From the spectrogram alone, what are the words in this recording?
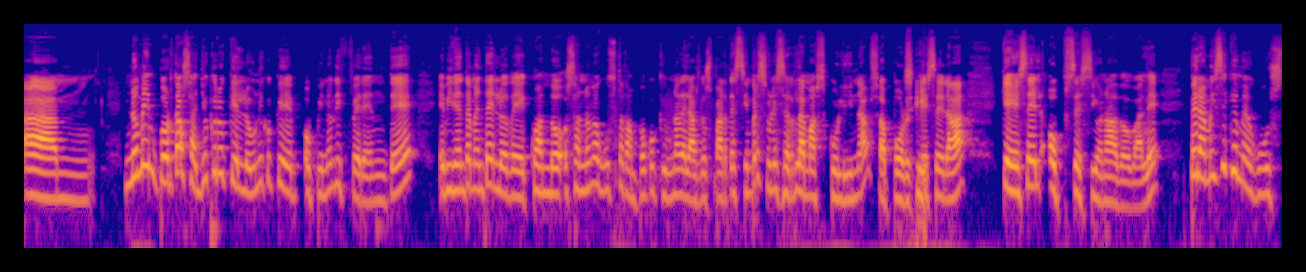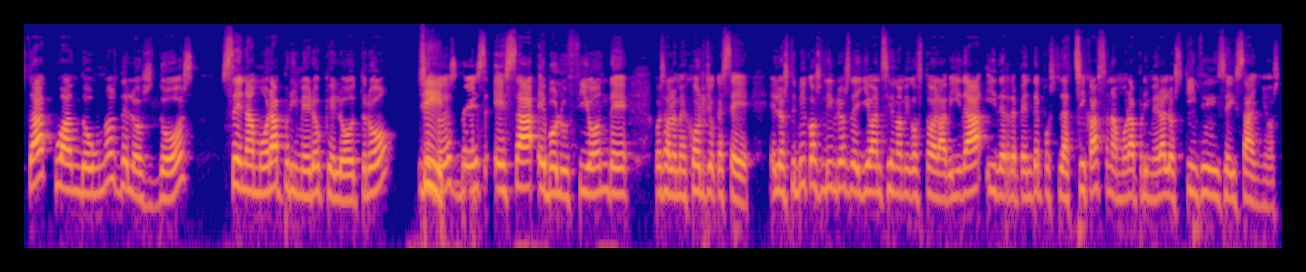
no me importa, o sea, yo creo que lo único que opino diferente, evidentemente, lo de cuando, o sea, no me gusta tampoco que una de las dos partes siempre suele ser la masculina, o sea, ¿por qué será? Que es el obsesionado, ¿vale? Pero a mí sí que me gusta cuando uno de los dos se enamora primero que el otro y entonces ves esa evolución de, pues a lo mejor, yo qué sé, en los típicos libros de llevan siendo amigos toda la vida y de repente, pues la chica se enamora primero a los 15, 16 años,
